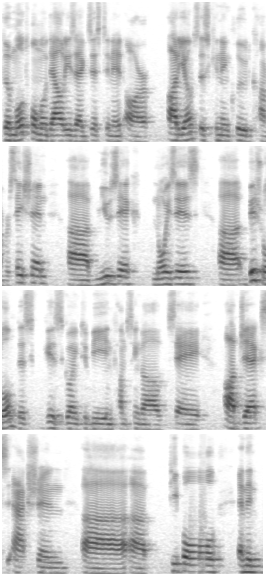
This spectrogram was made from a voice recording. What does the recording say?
the multiple modalities that exist in it are this can include conversation, uh, music, noises. Uh, visual, this is going to be encompassing of, say, objects, action, uh, uh, people, and then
